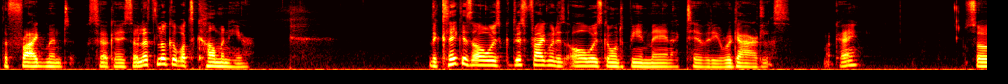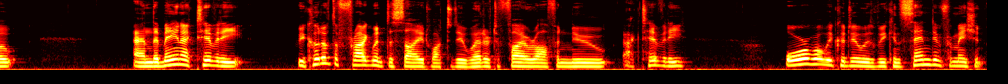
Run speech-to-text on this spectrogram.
the fragment. So, okay, so let's look at what's common here. The click is always, this fragment is always going to be in main activity regardless. Okay. So, and the main activity, we could have the fragment decide what to do, whether to fire off a new activity, or what we could do is we can send information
